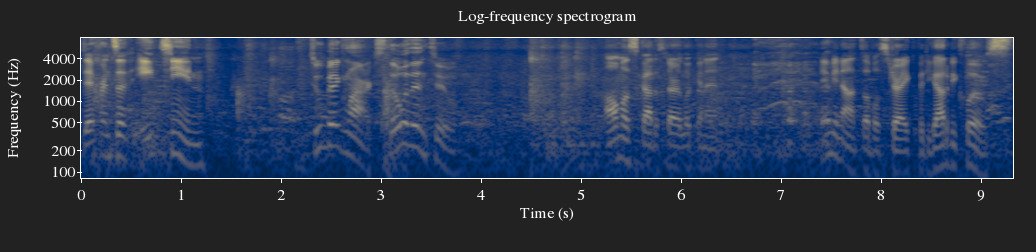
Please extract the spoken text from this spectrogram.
Difference of 18. Two big marks, still within two. Almost got to start looking at, maybe not double strike, but you got to be close.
